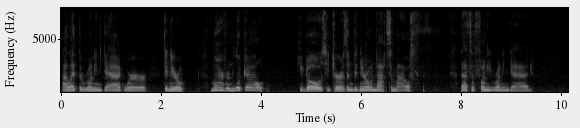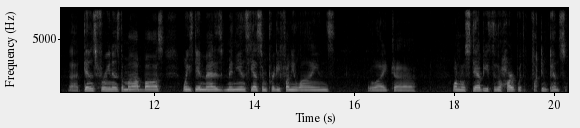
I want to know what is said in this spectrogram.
I like the running gag where De Niro, Marvin, look out! He goes, he turns, and De Niro knocks him out. That's a funny running gag. Uh, Dennis Farina's the mob boss. When he's dealing mad at his minions, he has some pretty funny lines. Like, uh, I'm gonna stab you through the heart with a fucking pencil.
